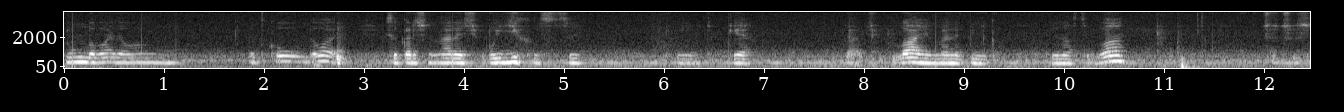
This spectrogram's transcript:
Ну, давай, давай. Let's go, давай. Все, короче, нарешті поїхав з цим. Таке. Так, чуть лаги, в мене пінка 92. Чуть-чуть.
